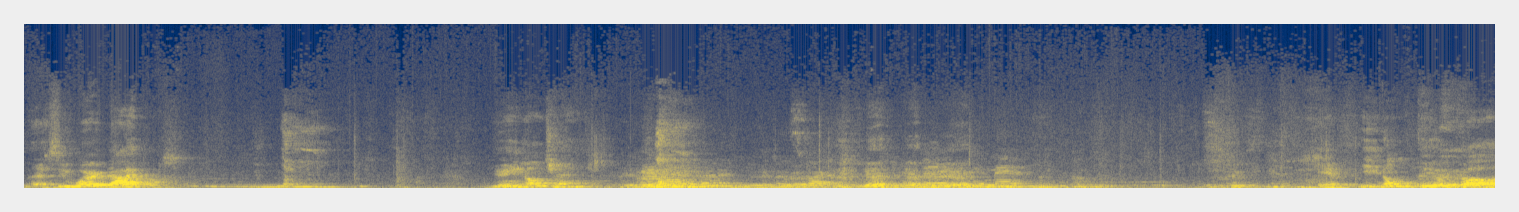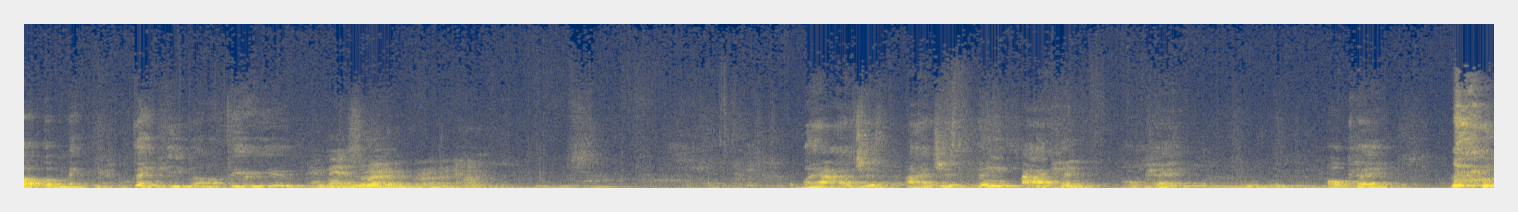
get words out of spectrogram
Unless he wear diapers. You ain't gonna change. If he don't fear God, what make you think he gonna fear you? Well, I just, I just think I can, okay, okay.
